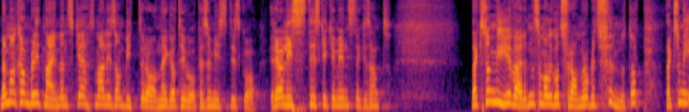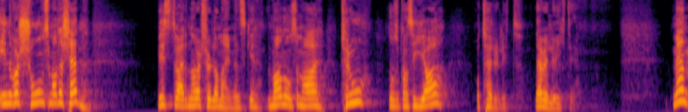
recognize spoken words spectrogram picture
Men man kan bli et nei-menneske som er litt sånn bitter og negativ og pessimistisk og realistisk, ikke minst. ikke sant? Det er ikke så mye i verden som hadde gått framover og blitt funnet opp. Det er ikke så mye innovasjon som hadde skjedd hvis verden hadde vært full av nei-mennesker. Du må ha noen som har tro, noen som kan si ja, og tørre litt. Det er veldig viktig. Men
